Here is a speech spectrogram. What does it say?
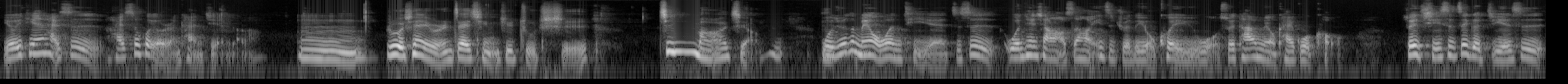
有一天还是还是会有人看见的啦。嗯，如果现在有人再请你去主持金马奖，我觉得没有问题耶。只是文天祥老师好像一直觉得有愧于我，所以他没有开过口。所以其实这个节是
